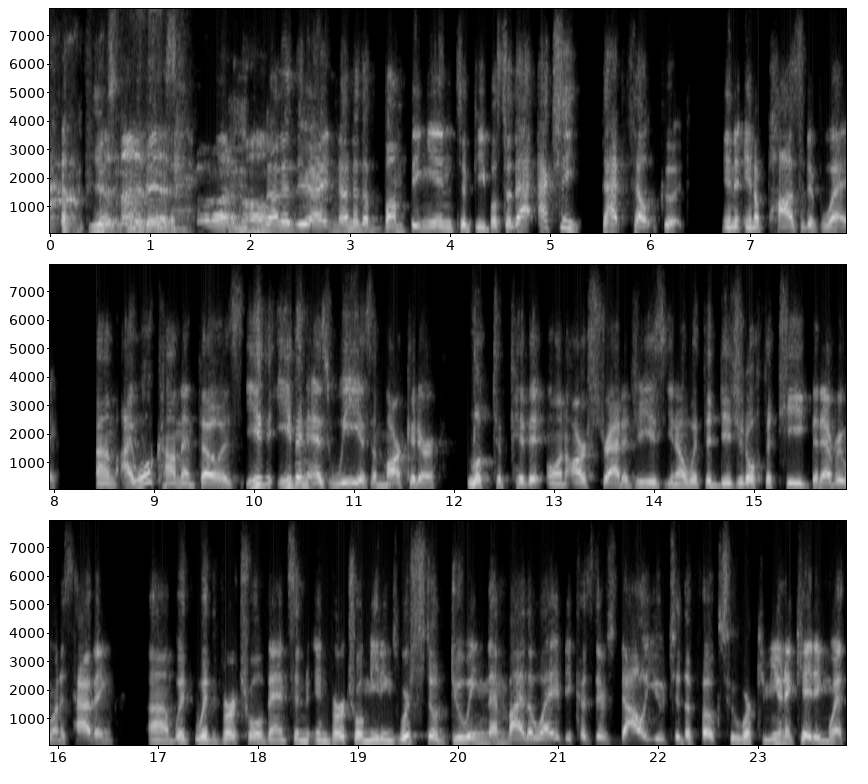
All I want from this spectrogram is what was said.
There's none of this going on in the hall. None of the right, none of the bumping into people. So that actually that felt good in in a positive way. Um, I will comment though, is even even as we as a marketer look to pivot on our strategies, you know, with the digital fatigue that everyone is having uh, with with virtual events and in virtual meetings. We're still doing them, by the way, because there's value to the folks who we're communicating with.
